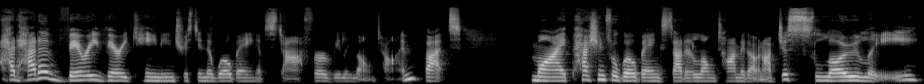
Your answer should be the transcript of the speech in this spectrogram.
had had a very, very keen interest in the well-being of staff for a really long time. But my passion for well-being started a long time ago, and I've just slowly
